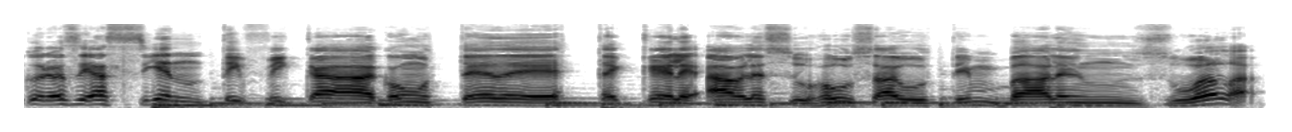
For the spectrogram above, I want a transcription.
Curiosidad Científica con ustedes, este que le hable su host Agustín Valenzuela.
